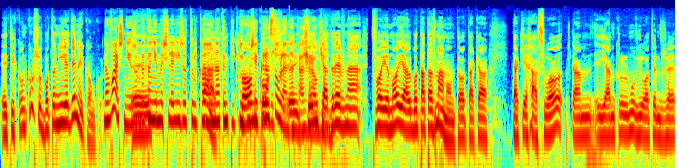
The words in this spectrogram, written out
e, tych konkursów, bo to nie jedyny konkurs. No właśnie, żeby to e, nie myśleli, że tylko tak, na tym pikniku się krasule na e, czas cięcia robi. drewna twoje, moje albo tata z mamą. To taka, takie hasło. Tam Jan Król mówił o tym, że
